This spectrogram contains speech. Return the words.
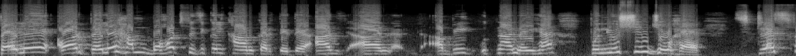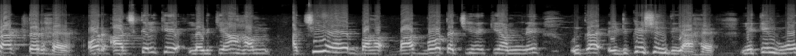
पहले और पहले हम बहुत फ़िज़िकल काम करते थे। आज आ, अभी उतना नहीं है। पोल्यूशन जो है स्ट्रेस फैक्टर है। और आजकल के लड़कियाँ हम अच्छी है बा, बात बहुत अच्छी है कि हमने उनका एजुकेशन दिया है। लेकिन वो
